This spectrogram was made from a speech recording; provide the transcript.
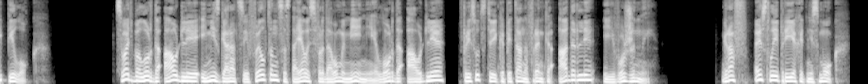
Эпилог. Свадьба лорда Аудлия и мисс Горации Фелтон состоялась в родовом имении лорда Аудлия в присутствии капитана Фрэнка Адерли и его жены. Граф Эслей приехать не смог.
